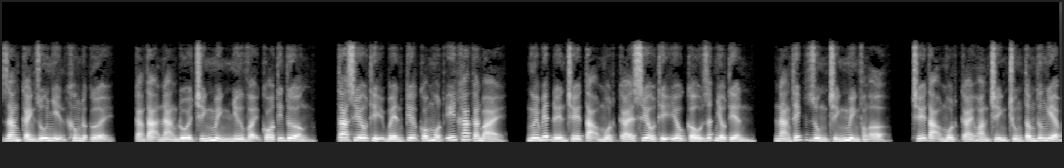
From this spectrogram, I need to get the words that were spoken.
Giang cảnh du nhịn không được cười, cảm tạ nàng đối chính mình như vậy có tin tưởng, ta siêu thị bên kia có một ít khác căn bài, ngươi biết đến chế tạo một cái siêu thị yêu cầu rất nhiều tiền, nàng thích dùng chính mình phòng ở, chế tạo một cái hoàn chỉnh trung tâm thương nghiệp,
